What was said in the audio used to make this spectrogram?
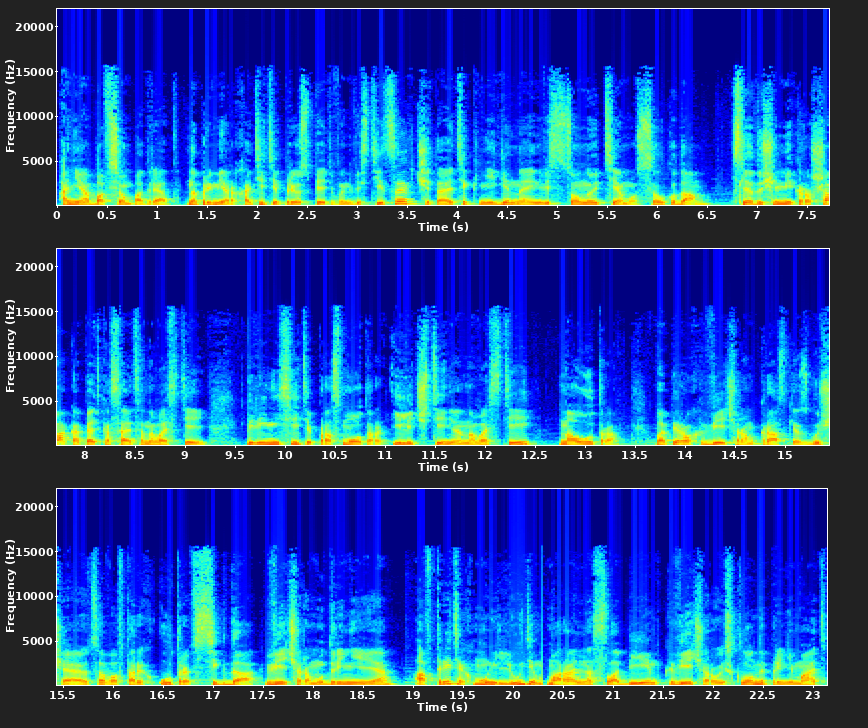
а не обо всем подряд. Например, хотите преуспеть в инвестициях, читайте книги на инвестиционную тему, ссылку дам. Следующий микрошаг опять касается новостей. Перенесите просмотр или чтение новостей на утро. Во-первых, вечером краски сгущаются, во-вторых, утро всегда вечером мудренее, а в-третьих, мы, люди, морально слабеем к вечеру и склонны принимать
